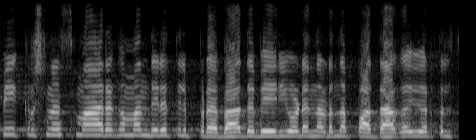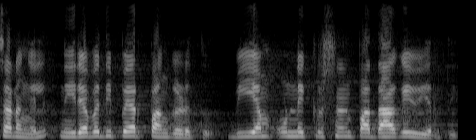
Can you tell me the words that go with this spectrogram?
പി കൃഷ്ണ സ്മാരക മന്ദിരത്തിൽ പ്രഭാതബേരിയോടെ നടന്ന പതാക ഉയർത്തൽ ചടങ്ങിൽ നിരവധി പേർ പങ്കെടുത്തു. വി. എം. ഉണ്ണികൃഷ്ണൻ പതാക ഉയർത്തി.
